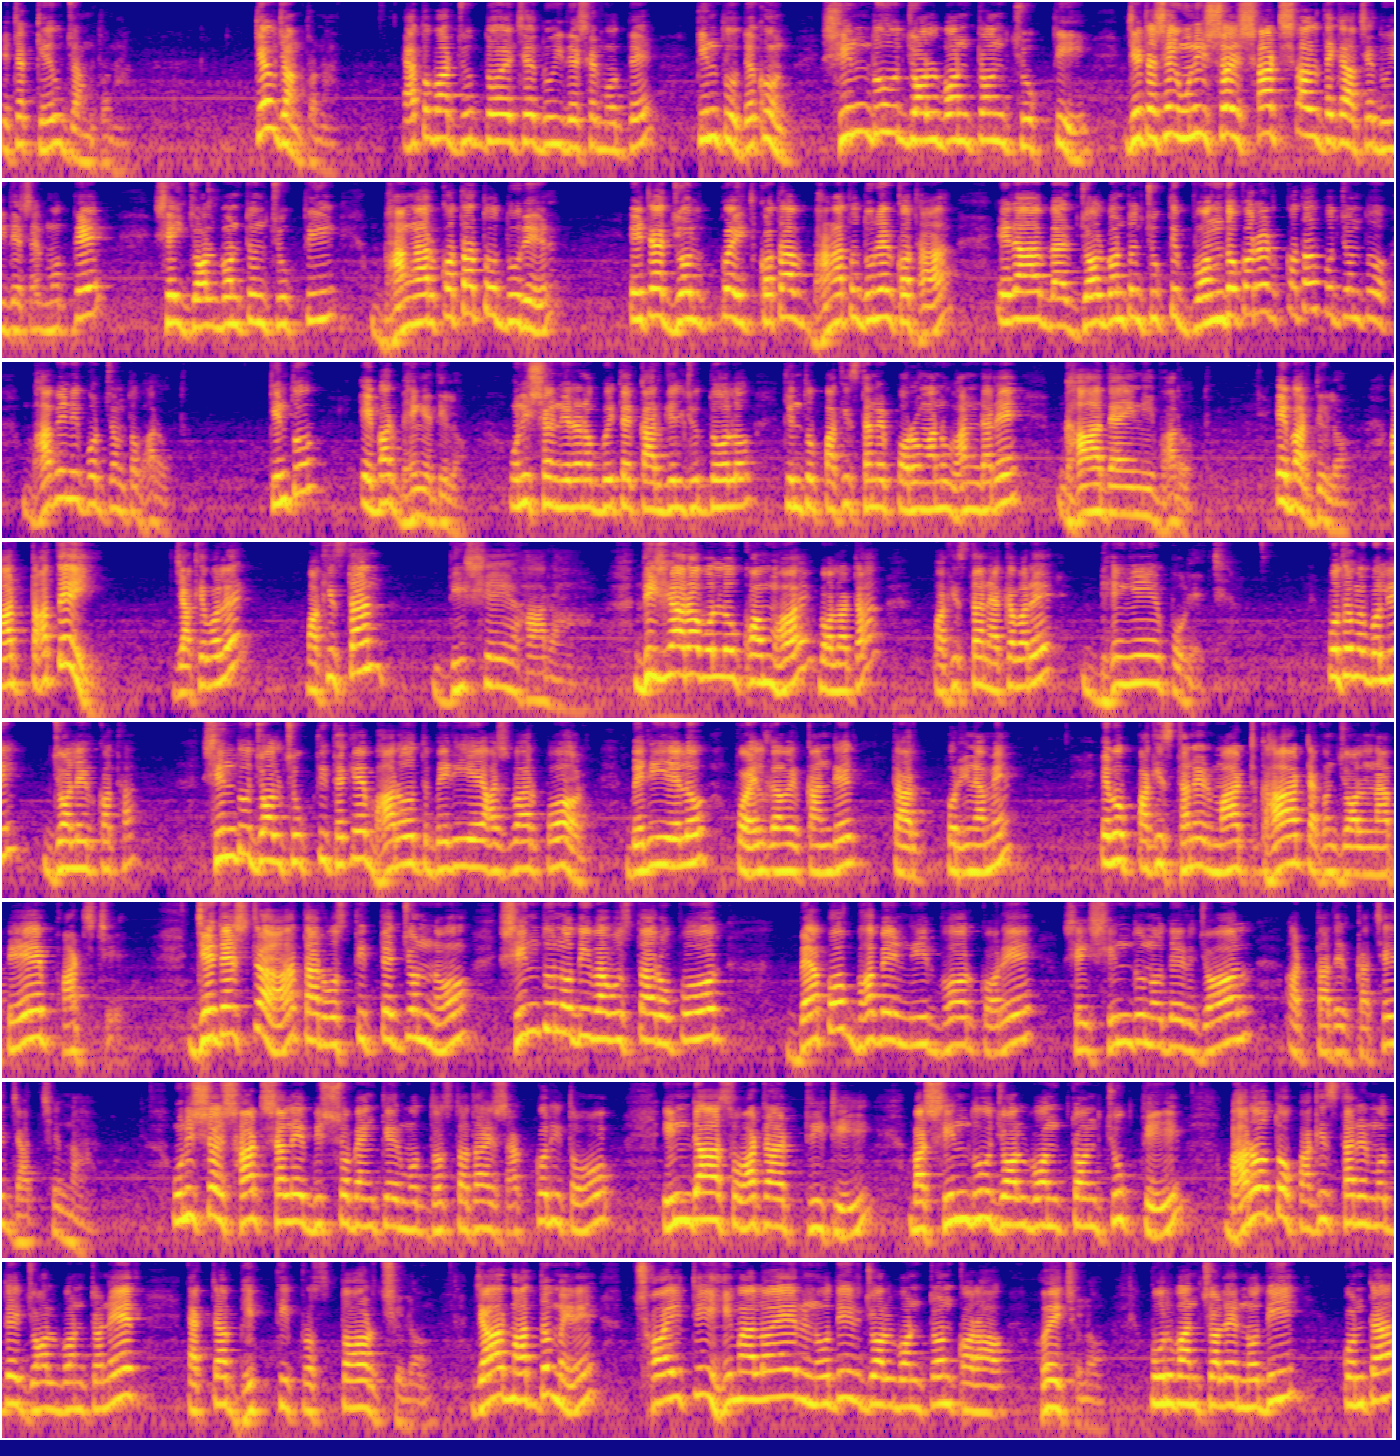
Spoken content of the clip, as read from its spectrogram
এটা কেউ জানতো না। কেউ জানতো না। এতবার যুদ্ধ হয়েছে দুই দেশের মধ্যে, কিন্তু দেখুন, সিন্ধু জল বন্টন চুক্তি যেটা সেই উনিশশো ষাট সাল থেকে আছে দুই দেশের মধ্যে, সেই জল বন্টন চুক্তি ভাঙার কথা তো দূরের, এটা জল কথা ভাঙা তো দূরের কথা, এরা জল বন্টন চুক্তি বন্ধ করার কথাও পর্যন্ত ভাবেনি পর্যন্ত ভারত। কিন্তু এবার ভেঙে দিল। উনিশশো নিরানব্বইতে কার্গিল যুদ্ধ হলো, কিন্তু পাকিস্তানের পরমাণু ভাণ্ডারে ঘা দেয়নি ভারত। এবার দিল। আর তাতেই যাকে বলে পাকিস্তান দিশে হারা দিশে হারা বললেও কম হয় বলাটা। পাকিস্তান একেবারে ভেঙে পড়েছে। প্রথমে বলি জলের কথা। সিন্ধু জল চুক্তি থেকে ভারত বেরিয়ে আসবার পর বেরিয়ে এলো পহেলগাঁওয়ের কাণ্ডের। তার পরিণামে এবং পাকিস্তানের মাঠ ঘাট এখন জল না পেয়ে ফাটছে। যে দেশটা তার অস্তিত্বের জন্য সিন্ধু নদী ব্যবস্থার ওপর ব্যাপকভাবে নির্ভর করে, সেই সিন্ধু নদের জল আর তাদের কাছে যাচ্ছে না। উনিশশো ষাট সালে বিশ্ব ব্যাংকের মধ্যস্থতায় স্বাক্ষরিত ইন্ডাস ওয়াটার ট্রিটি বা সিন্ধু জল বন্টন চুক্তি ভারত ও পাকিস্তানের মধ্যে জল বন্টনের একটা ভিত্তি প্রস্তর ছিল, যার মাধ্যমে ছয়টি হিমালয়ের নদীর জল বন্টন করা হয়েছিল। পূর্বাঞ্চলের নদী কোনটা?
